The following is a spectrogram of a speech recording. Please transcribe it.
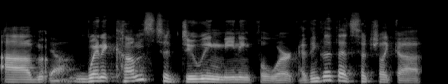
Um, yeah. When it comes to doing meaningful work, I think that that's such like a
